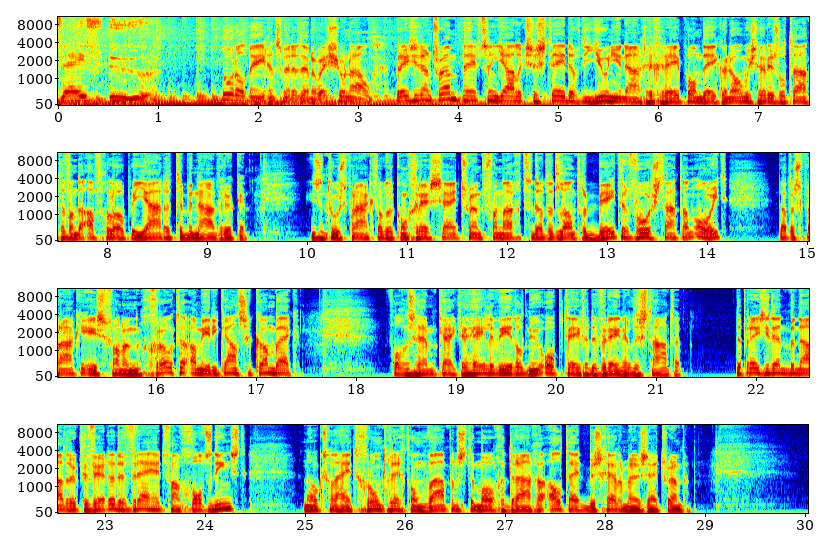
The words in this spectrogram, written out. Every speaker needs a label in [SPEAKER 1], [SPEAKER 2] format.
[SPEAKER 1] Vijf uur.
[SPEAKER 2] Door Almegens met het NOS-journaal. President Trump heeft zijn jaarlijkse State of the Union aangegrepen... om de economische resultaten van de afgelopen jaren te benadrukken. In zijn toespraak tot het congres zei Trump vannacht... dat het land er beter voor staat dan ooit... dat er sprake is van een grote Amerikaanse comeback. Volgens hem kijkt de hele wereld nu op tegen de Verenigde Staten. De president benadrukte verder de vrijheid van godsdienst... en ook zal hij het grondrecht om wapens te mogen dragen altijd beschermen, zei Trump.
